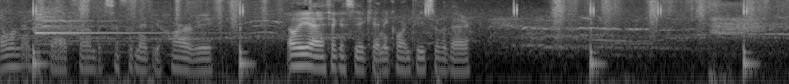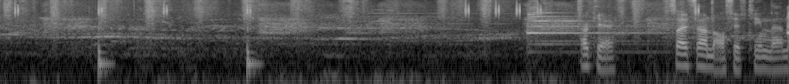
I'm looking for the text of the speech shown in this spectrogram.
No one ever died from except for maybe Harvey. Oh yeah, I think I see a candy corn piece over there. Okay, so I found all 15 then.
